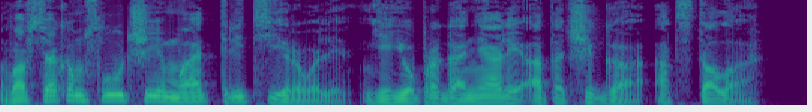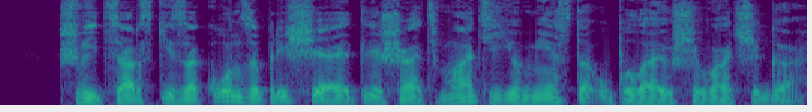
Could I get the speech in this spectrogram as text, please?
Во всяком случае, мать третировали, ее прогоняли от очага, от стола. Швейцарский закон запрещает лишать мать ее места у пылающего очага.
